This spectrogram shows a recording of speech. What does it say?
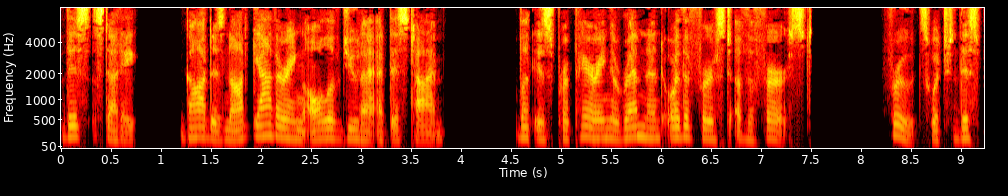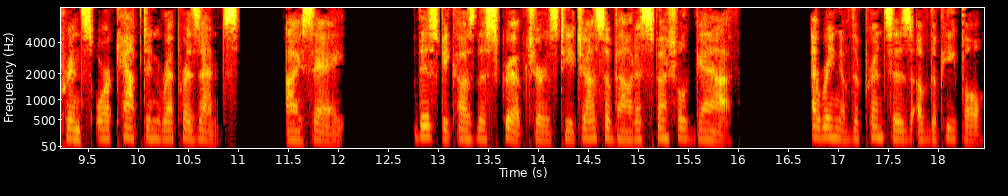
this study. God is not gathering all of Judah at this time, but is preparing a remnant or the first of the first fruits which this prince or captain represents. I say, this because the scriptures teach us about a special Gath. A ring of the princes of the people.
